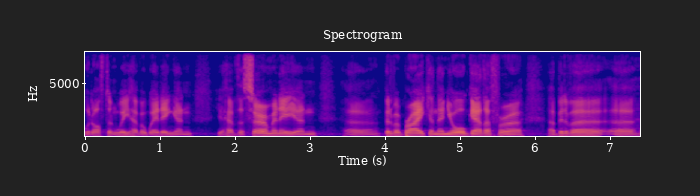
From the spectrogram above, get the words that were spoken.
would often we have a wedding and you have the ceremony and a bit of a break, and then you all gather for a, a bit of a,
